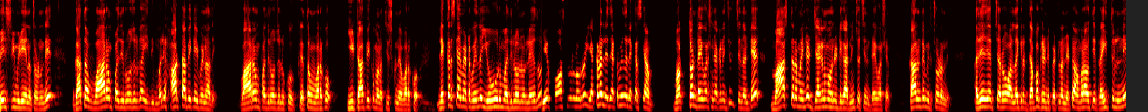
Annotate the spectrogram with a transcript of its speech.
మెయిన్ స్ట్రీమ్ మీడియా అయినా చూడండి. గత వారం పది రోజులుగా ఇది మళ్ళీ హాట్ టాపిక్ అయిపోయినది. వారం పది రోజులకు క్రితం వరకు ఈ టాపిక్ మనం తీసుకునే వరకు. లిక్కర్ స్కామ్ ఎట్ట పోయిందో ఎవరు మదిలోనూ లేదు ఏ పోస్టర్లోనూ ఎక్కడ లేదు ఎట్ట పోయిందో లిక్కర్ స్కామ్. మొత్తం డైవర్షన్ ఎక్కడి నుంచి వచ్చిందంటే మాస్టర్ మైండెడ్ జగన్మోహన్ రెడ్డి గారి నుంచి వచ్చింది డైవర్షన్ కావాలంటే మీరు చూడండి. అదేం చెప్పారు వాళ్ళ దగ్గర దెబ్బకు రెండు పెట్టలు అన్నట్టు అమరావతి రైతుల్ని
